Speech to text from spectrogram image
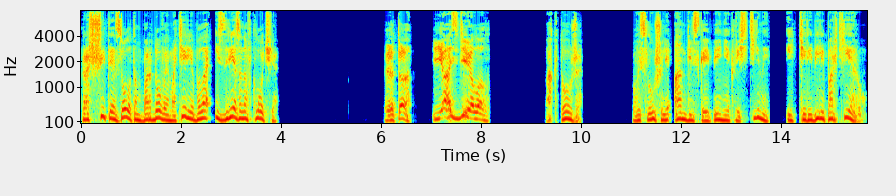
Расшитая золотом бордовая материя была изрезана в клочья. «Это я сделал!» «А кто же?» «Вы слушали ангельское пение Кристины и теребили портьеру.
